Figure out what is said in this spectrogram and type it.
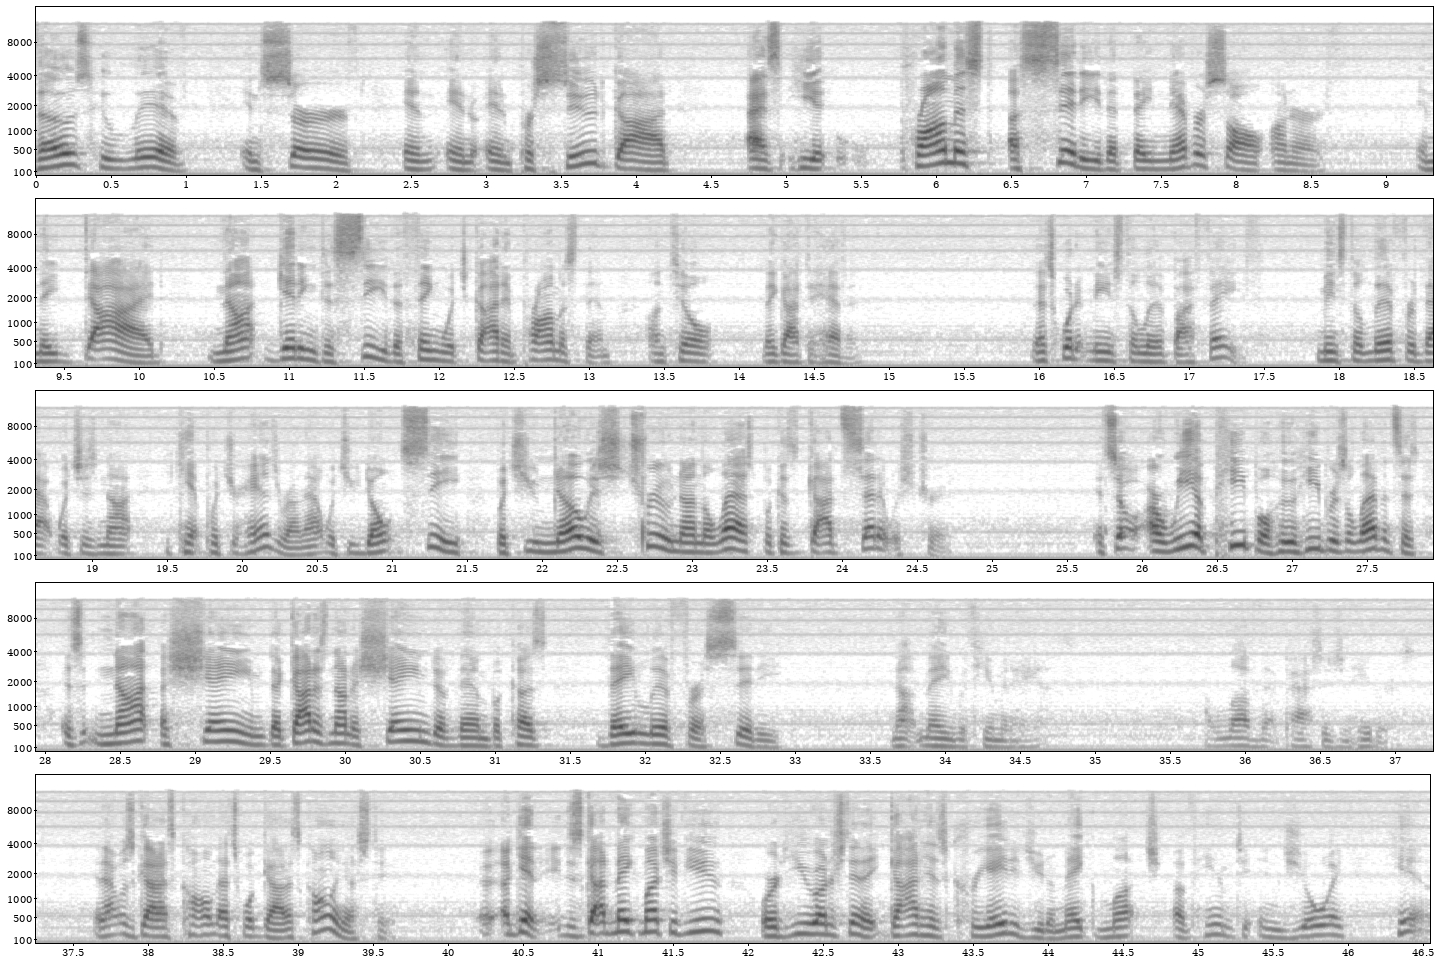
those who lived and served and, and, and pursued God as He promised a city that they never saw on earth. And they died not getting to see the thing which God had promised them until they got to heaven. That's what it means to live by faith. It means to live for that which is not, you can't put your hands around that, which you don't see, but you know is true nonetheless because God said it was true. And so, are we a people who Hebrews 11 says is not ashamed, that God is not ashamed of them because they live for a city not made with human hands? Love that passage in Hebrews. And that was God is calling, that's what God is calling us to again, does God make much of you, or do you understand that God has created you to make much of Him, to enjoy Him?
